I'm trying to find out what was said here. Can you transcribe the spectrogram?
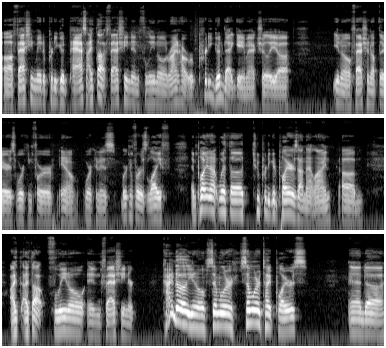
Uh, Fasching made a pretty good pass. I thought Fasching and Foligno and Reinhart were pretty good that game actually. Uh, you know, Fasching up there is working for you know working his working for his life and playing up with uh, two pretty good players on that line. Um, I I thought Foligno and Fasching are kind of you know similar similar type players, and uh,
